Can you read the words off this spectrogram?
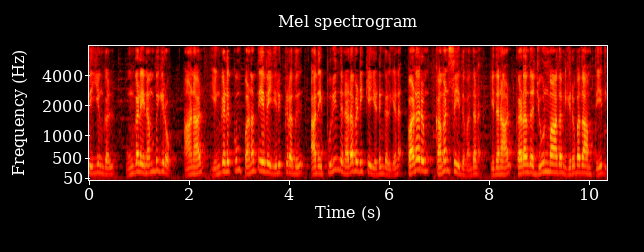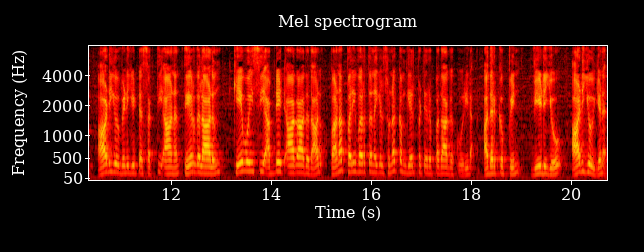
செய்யுங்கள் உங்களை நம்புகிறோம். ஆனால் எங்களுக்கும் பண தேவை இருக்கிறது அதை புரிந்து நடவடிக்கை எடுங்கள் என பலரும் கமெண்ட் செய்து வந்தனர். இதனால் கடந்த ஜூன் மாதம் இருபதாம் தேதி ஆடியோ வெளியிட்ட சக்தி ஆனந்த் தேர்தலாலும் கேஒய்சி அப்டேட் ஆகாததாலும் பண பரிவர்த்தனையில் சுணக்கம் ஏற்பட்டிருப்பதாக கூறினார். அதற்கு பின் வீடியோ ஆடியோ என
